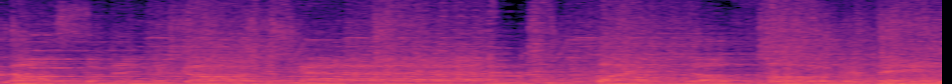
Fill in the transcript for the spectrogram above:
Blossom in the garden, white the border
